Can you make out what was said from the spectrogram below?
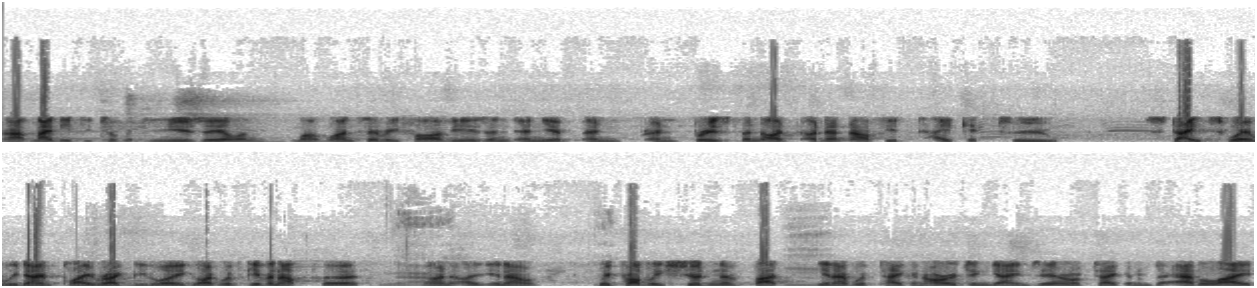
Uh, maybe if you took it to New Zealand once every five years, and and you and and Brisbane, I, I don't know if you'd take it to states where we don't play rugby league. Like we've given up Perth, No. and you know we probably shouldn't have, but mm. you know we've taken Origin games there, and we've taken them to Adelaide.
